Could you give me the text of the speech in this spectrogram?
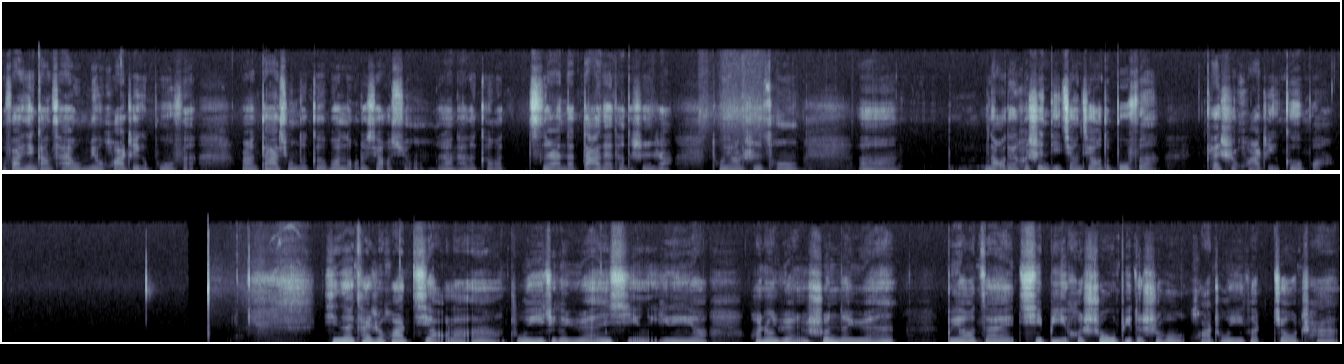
我发现刚才我没有画这个部分。让大熊的胳膊搂着小熊，让它的胳膊自然的搭在它的身上。同样是从嗯脑袋和身体相交的部分开始画这个胳膊。现在开始画脚了啊！注意这个圆形一定要画成圆顺的圆，不要在起笔和收笔的时候画出一个交叉。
